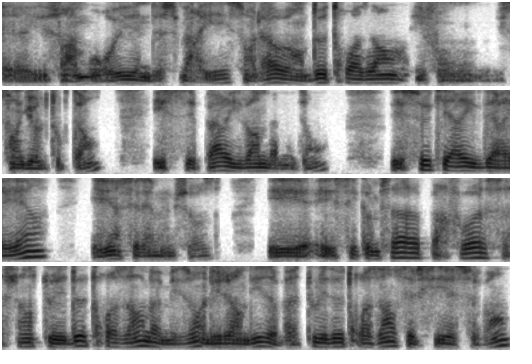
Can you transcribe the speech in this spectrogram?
ils sont amoureux, ils viennent de se marier, ils sont là en deux trois ans, ils font, ils s'engueulent tout le temps, ils se séparent, ils vendent la maison. Et ceux qui arrivent derrière, eh bien c'est la même chose. Et, et c'est comme ça, parfois, ça change tous les deux trois ans la maison. Les gens disent, ah bah, tous les deux trois ans, celle-ci elle se vend,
